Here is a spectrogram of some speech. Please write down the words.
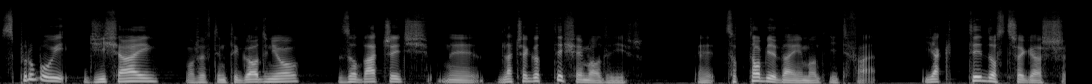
Spróbuj dzisiaj, może w tym tygodniu, zobaczyć, e, dlaczego ty się modlisz, e, co tobie daje modlitwa, jak ty dostrzegasz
